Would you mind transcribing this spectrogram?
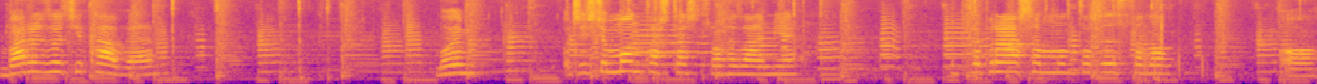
bardzo ciekawe. Moim, oczywiście montaż też trochę zajmie. No, Przepraszam, montażysta, no. O,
